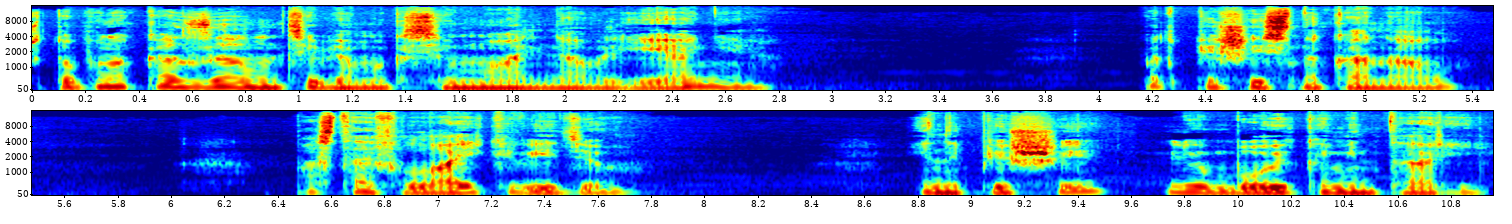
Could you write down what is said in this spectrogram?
чтобы он оказал на тебя максимальное влияние, подпишись на канал, поставь лайк видео и напиши любой комментарий.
